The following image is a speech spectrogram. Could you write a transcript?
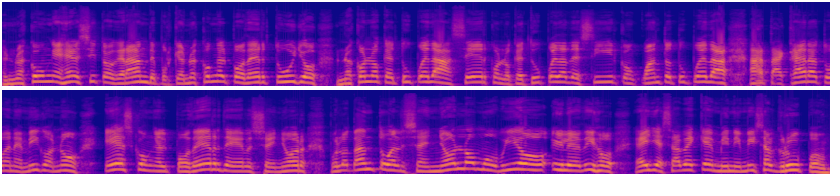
uh no es con un ejército grande, porque no es con el poder tuyo, no es con lo que tú puedas hacer, con lo que tú puedas decir, con cuánto tú puedas atacar a tu enemigo. No, es con el poder del Señor. Por lo tanto, el Señor lo movió y le dijo, ella sabe que minimiza el grupo.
